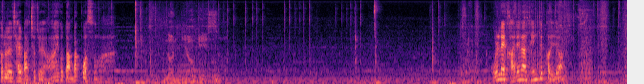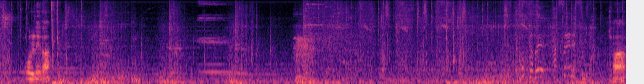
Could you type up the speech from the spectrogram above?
저를 잘 맞춰줘요. 아 이것도 안 바꿔 왔어. 아, 넌 여기 있어. 원래 가렌한테 힘들걸요? 원래가. 좋아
